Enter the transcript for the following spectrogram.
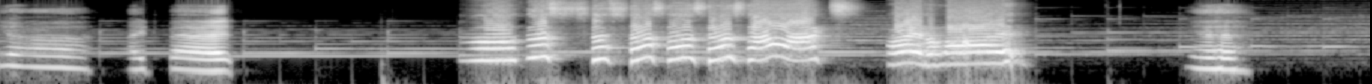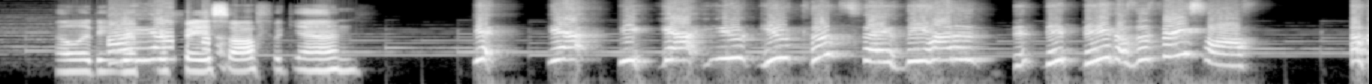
Yeah, I bet. Oh, this, this, this, this, this sucks quite a lot. Yeah. Melody I, ripped your uh, face off again. Yeah, yeah, you, yeah. You, you could say we had a bit, bit, bit of a face off.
